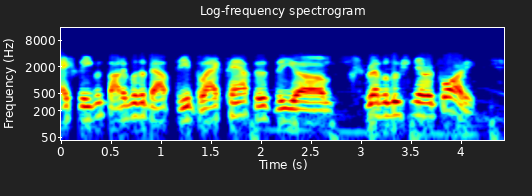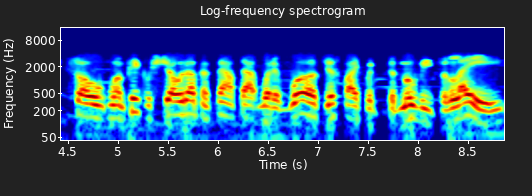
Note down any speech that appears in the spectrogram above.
actually even thought it was about the Black Panthers, the um, Revolutionary Party. So when people showed up and found out what it was, just like with the movie Blade,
